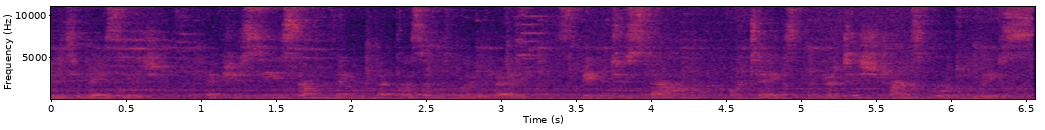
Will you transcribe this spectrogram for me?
message. If you see something that doesn't look right, speak to staff or text the British Transport Police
